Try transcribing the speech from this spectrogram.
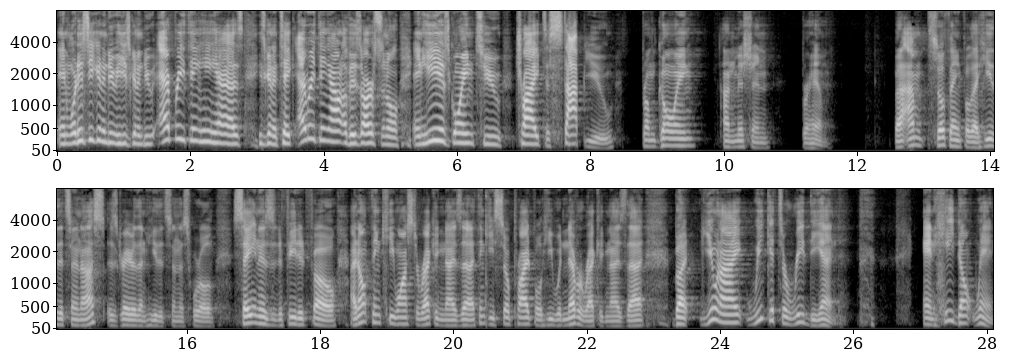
And what is He going to do? He's going to do everything He has, He's going to take everything out of His arsenal, and He is going to try to stop you from going on mission for Him. But I'm so thankful that he that's in us is greater than he that's in this world. Satan is a defeated foe. I don't think he wants to recognize that. I think he's so prideful he would never recognize that. But you and I, we get to read the end. and he don't win.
